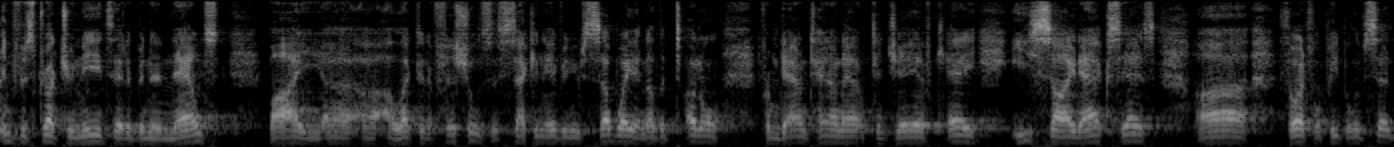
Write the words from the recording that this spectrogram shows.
infrastructure needs that have been announced by uh, uh, elected officials, a Second Avenue subway, another tunnel from downtown out to JFK, East Side access. Uh, thoughtful people have said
